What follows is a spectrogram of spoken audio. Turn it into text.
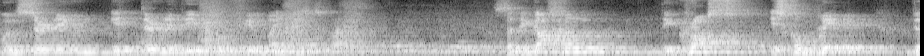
concerning eternity fulfilled by Jesus Christ. So the gospel, the cross is complete. The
